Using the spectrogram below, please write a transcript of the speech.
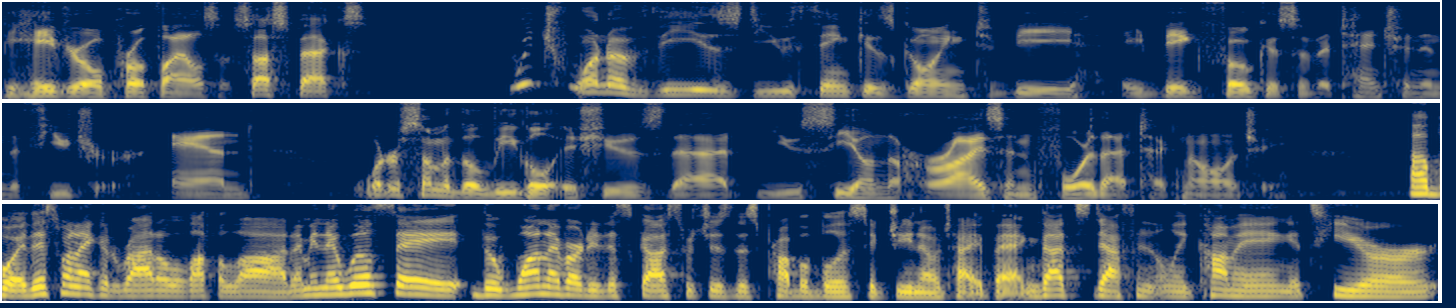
behavioral profiles of suspects. Which one of these do you think is going to be a big focus of attention in the future? And what are some of the legal issues that you see on the horizon for that technology? Oh boy, this one I could rattle off a lot. I mean, I will say the one I've already discussed, which is this probabilistic genotyping, that's definitely coming. It's here.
